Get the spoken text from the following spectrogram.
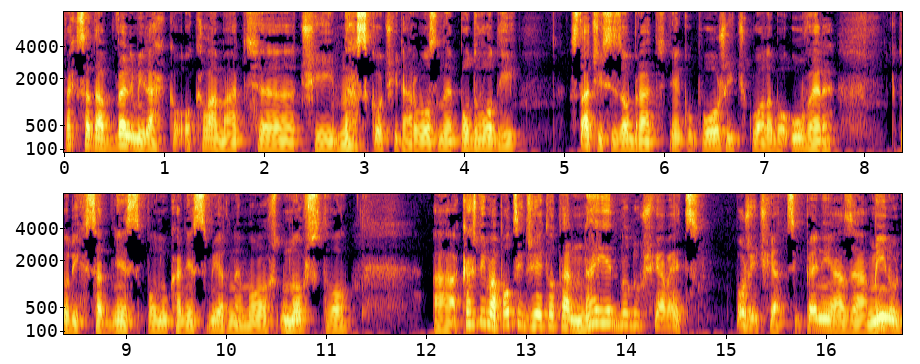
tak sa dá veľmi ľahko oklamať, e, či naskočí na rôzne podvody, Stačí si zobrať nejakú pôžičku alebo úver, ktorých sa dnes ponúka nesmierne množstvo. A každý má pocit, že je to tá najjednoduchšia vec. Požičiať si peniaze a minúť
